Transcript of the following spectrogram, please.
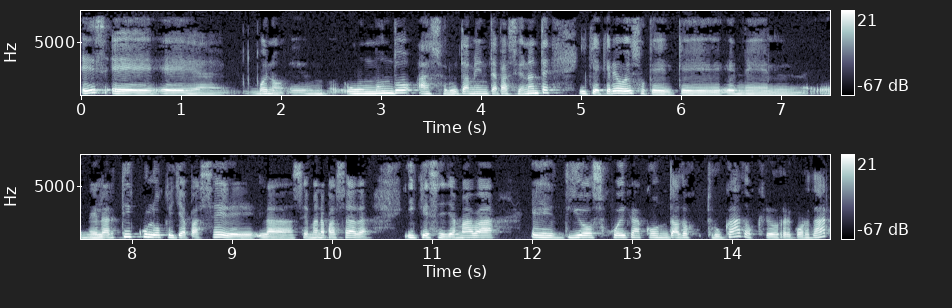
Es, eh, eh, bueno, un mundo absolutamente apasionante y que creo eso, que, en, el, en, el, artículo que ya pasé la semana pasada y que se llamaba eh, Dios juega con dados trucados, creo recordar,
